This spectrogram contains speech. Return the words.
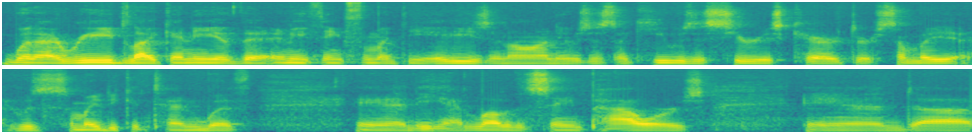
when I read like any of the anything from like the '80s and on, it was just like he was a serious character, somebody who was somebody to contend with, and he had a lot of the same powers, and uh,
